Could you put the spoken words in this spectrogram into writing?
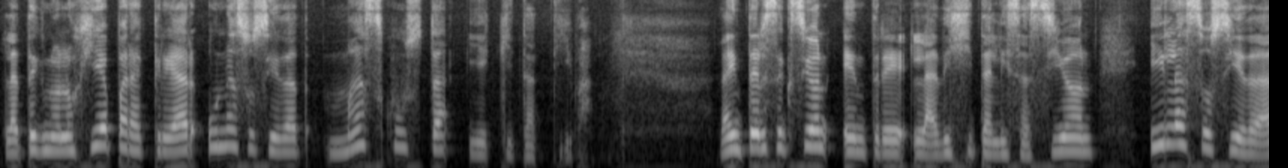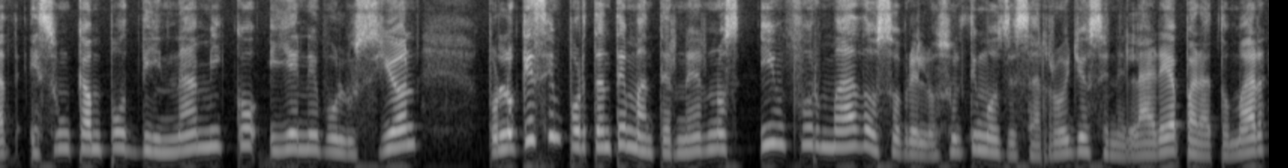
la tecnología para crear una sociedad más justa y equitativa. La intersección entre la digitalización y la sociedad es un campo dinámico y en evolución, por lo que es importante mantenernos informados sobre los últimos desarrollos en el área para tomar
